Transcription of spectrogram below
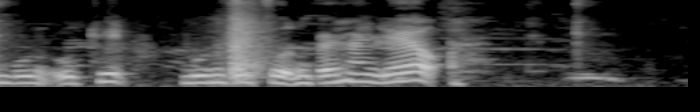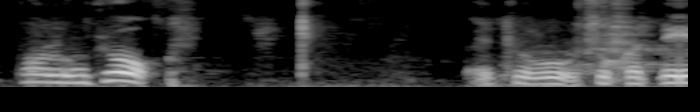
ำบุญอุทิศบุญกุศลไปให้แล้วพ่อลุงโชค ไปสู่สุคติ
